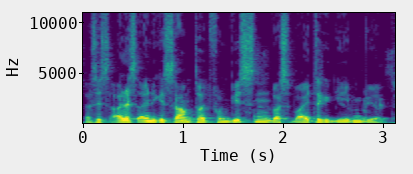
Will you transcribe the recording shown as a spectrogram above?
Das ist alles eine Gesamtheit von Wissen, was weitergegeben wird.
